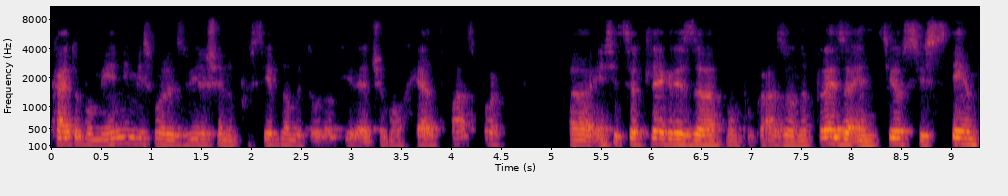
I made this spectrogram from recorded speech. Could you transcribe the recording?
kaj to pomeni, mi smo razvili še eno posebno metodo, ki rečemo health passport, in sicer tule gre za, bom pokazal naprej, za en cel sistem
